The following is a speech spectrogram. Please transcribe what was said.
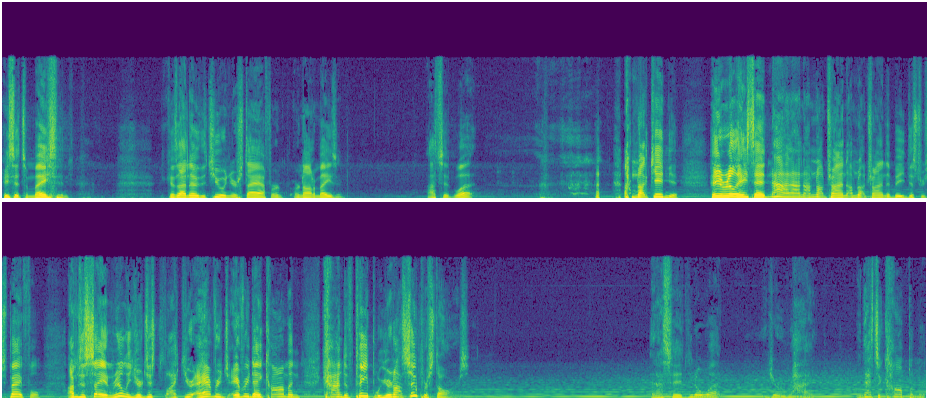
He said, It's amazing because I know that you and your staff are, are not amazing. I said, What? I'm not kidding you. He really he said, "No, no, I'm not trying I'm not trying to be disrespectful. I'm just saying really you're just like your average everyday common kind of people. You're not superstars." And I said, "You know what? You're right." And that's a compliment.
